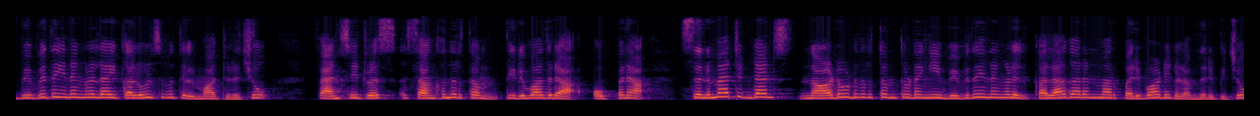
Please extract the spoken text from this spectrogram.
വിവിധ ഇനങ്ങളിലായി കലോത്സവത്തിൽ മാറ്റുരച്ചു. ഫാൻസി ഡ്രസ് സംഘനൃത്തം തിരുവാതിര ഒപ്പന സിനിമാറ്റിക് ഡാൻസ് നാടോടി നൃത്തം തുടങ്ങി വിവിധ ഇനങ്ങളിൽ കലാകാരന്മാർ പരിപാടികൾ അവതരിപ്പിച്ചു.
